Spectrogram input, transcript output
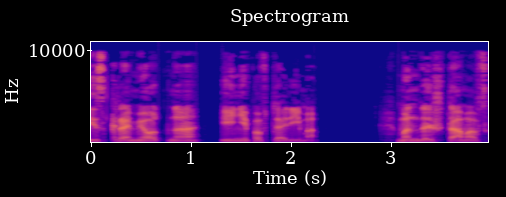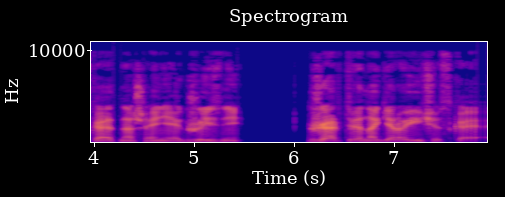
искрометна и неповторима. Мандельштамовское отношение к жизни жертвенно-героическое.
